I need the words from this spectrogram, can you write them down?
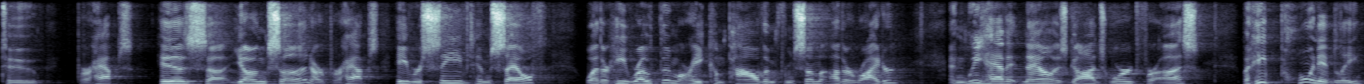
to perhaps his uh, young son, or perhaps he received himself, whether he wrote them or he compiled them from some other writer and we have it now as God's word for us. But he pointedly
